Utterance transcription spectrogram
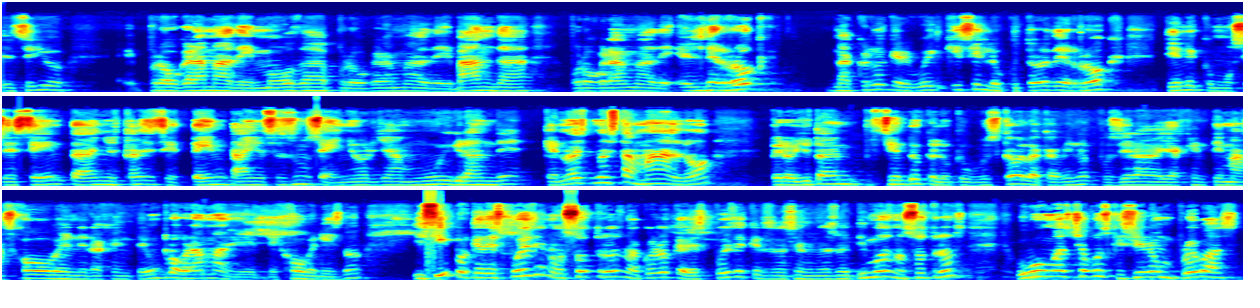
en serio, eh, programa de moda, programa de banda, programa de... El de rock me acuerdo que el güey que es el locutor de rock tiene como 60 años, casi 70 años, es un señor ya muy grande, que no, es, no está mal, ¿no? Pero yo también siento que lo que buscaba la cabina pues era ya gente más joven, era gente, un programa de, jóvenes, ¿no? Y sí, porque después de nosotros, me acuerdo que después de que nos, metimos nosotros, hubo más chavos que hicieron pruebas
